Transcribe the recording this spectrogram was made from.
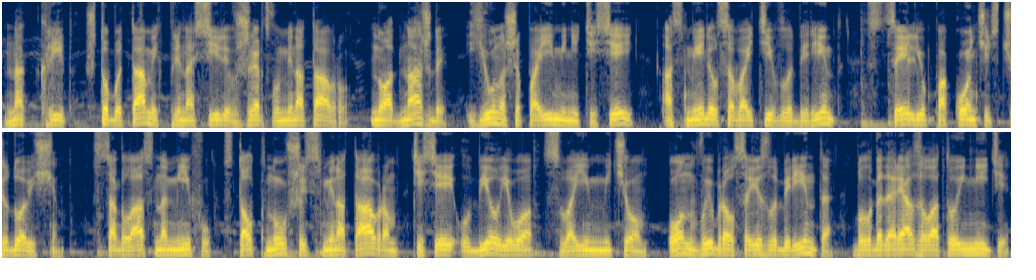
на Крит, чтобы там их приносили в жертву Минотавру. Но однажды юноша по имени Тесей осмелился войти в лабиринт с целью покончить с чудовищем. Согласно мифу, столкнувшись с Минотавром, Тесей убил его своим мечом. Он выбрался из лабиринта благодаря золотой нити,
